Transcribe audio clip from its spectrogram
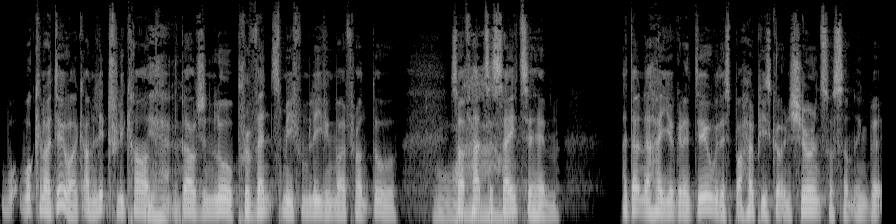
wh- what can I do? I, I literally can't. Yeah. The Belgian law prevents me from leaving my front door. So I've had to say to him, I don't know how you're going to deal with this, but I hope he's got insurance or something. But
